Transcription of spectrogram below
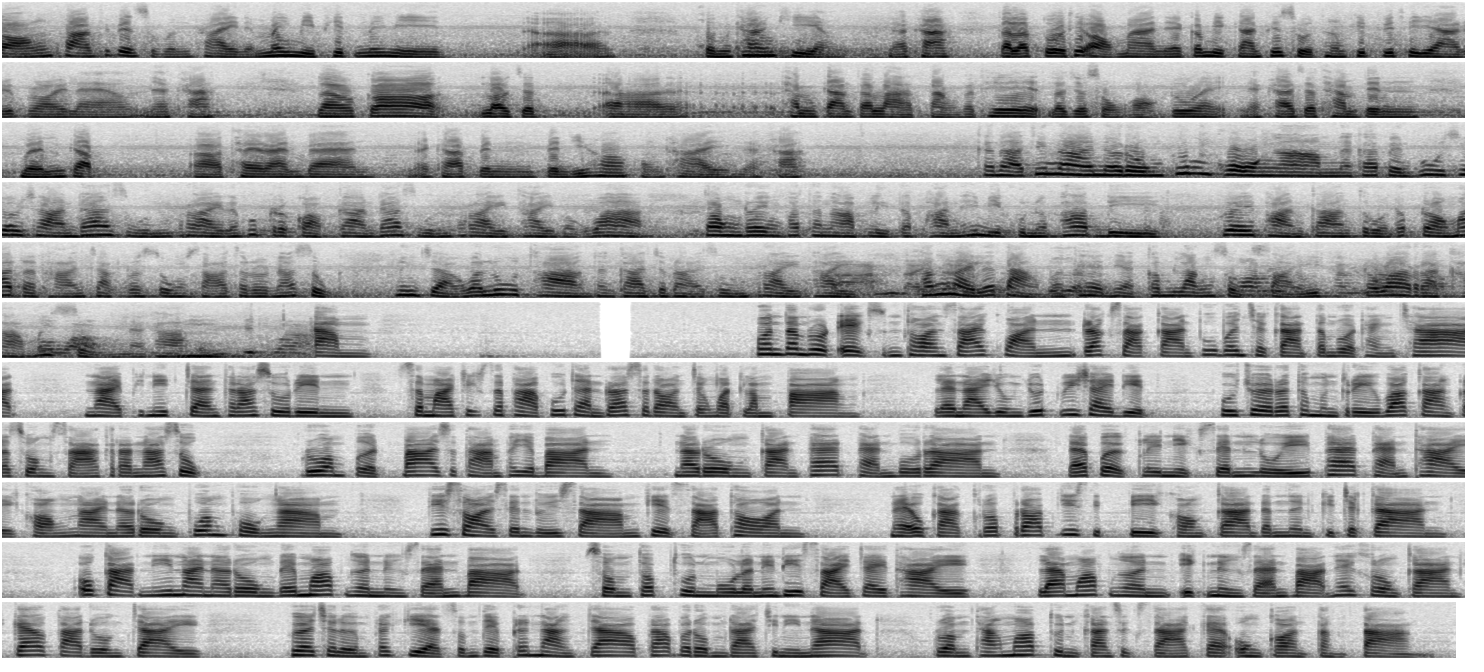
สองความที่เป็นสมุนไพรเนี่ยไม่มีพิษไม่มี ผลข้างเคียงนะคะ แต่ละตัวที่ออกมาเนี่ยก็มีการพิสูจน์ทางพิษวิทยาเรียบร้อยแล้วนะคะแล้วก็เราจะเอ่อทำการตลาดต่างประเทศเราจะส่งออกด้วยนะคะ จะทำเป็นเหมือนกับไทยแลนด์แบรนด์นะคะเป็นเป็นยี่ห้อของไทยนะคะ ขณะที่นายนรงพุ่มโพงามนะคะเป็นผู้เชี่ยวชาญด้านสมุนไพรและผู้ประกอบการด้านสมุนไพรไทยบอกว่าต้องเร่งพัฒนาผลิตภัณฑ์ให้มีคุณภาพดี เพื่อให้ผ่านการตรวจรับรองมาตรฐานจากกระทรวงสาธารณสุข เนื่องจากว่าลู่ทางทางการจำหน่ายสมุนไพรไทย ทั้งในและต่างประเทศเนี่ยกำลังสดใส เพราะว่าราคาไม่สูงนะคะต่ำพลตำรวจเอกสุนทรซ้ายขวัญรักษาการผู้บัญชาการตำรวจแห่งชาติ นายพินิจจันทรสุริน สมาชิกสภาผู้แทนราษฎรจังหวัดลำปาง และนายยงยุทธวิชัยดิตผู้ช่วยรัฐมนตรีว่าการกระทรวงสาธารณสุข ร่วมเปิดป้ายสถานพยาบาลนรงการแพทย์แผนโบราณ และเปิดคลินิกเซนหลุยแพทย์แผนไทยของนายนรงพ่วงโพงาม ที่ซอยเซนหลุยส์3เขตสาทรในโอกาสครบรอบ 20 ปีของการดำเนินกิจการ โอกาสนี้นายนรงได้มอบเงิน 1 0 0 0 0แบาท สมทบทุนมูลนิธิสายใจไทย และมอบเงินอีก 1 0 0 0 0แบาทให้โครงการแก้วตาดวงใจ เพื่อเฉลิมพระเกียรติสมเด็จพระนางเจ้าพระบรมราชินีนาถ รวมทั้งมอบทุนการศึกษาแก่องค์กรต่างๆ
